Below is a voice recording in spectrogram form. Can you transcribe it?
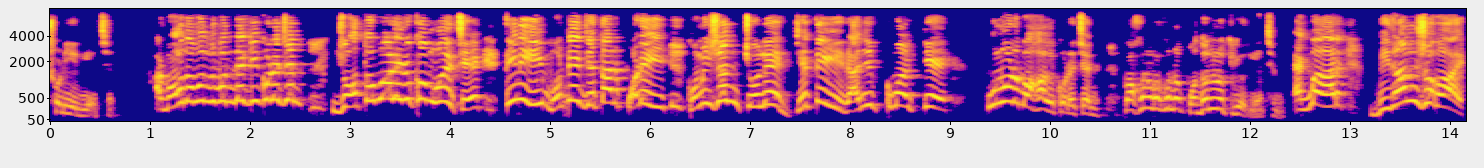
সরিয়ে দিয়েছে। আর মমতা বন্দ্যোপাধ্যায় কি করেছেন? যতবার এরকম হয়েছে, তিনি ভোটে জেতার পরেই কমিশন চলে যেতেই রাজীব কুমারকে পুনর্বহাল করেছেন, কখনো কখনো পদোন্নতিও দিয়েছেন। একবার বিধানসভায়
